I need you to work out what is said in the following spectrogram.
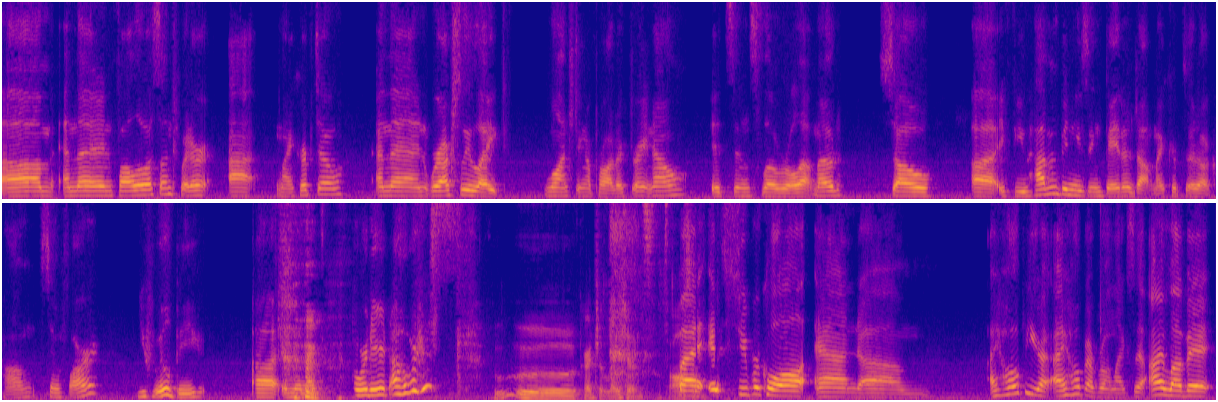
Um, and then follow us on Twitter at mycrypto. And then we're actually like launching a product right now. It's in slow rollout mode. So uh, if you haven't been using beta.mycrypto.com so far, you will be uh, in the next 48 hours. Ooh, congratulations! That's awesome. but it's super cool and um, i hope you i hope everyone likes it i love it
